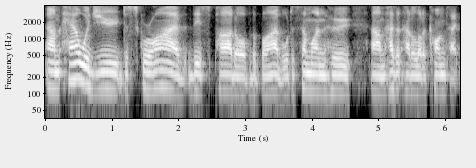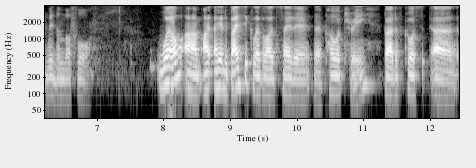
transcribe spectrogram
Um, how would you describe this part of the Bible to someone who um, hasn't had a lot of contact with them before? Well, um, I, at a basic level, I'd say they're, they're poetry, but of course, uh,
